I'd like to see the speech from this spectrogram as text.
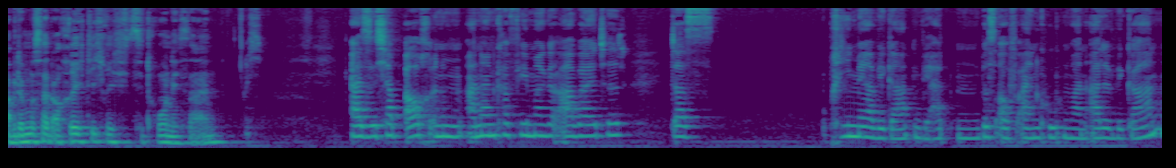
Aber der muss halt auch richtig, richtig zitronig sein. Also ich habe auch in einem anderen Café mal gearbeitet, das primär vegan, wir hatten bis auf einen Kuchen waren alle vegan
